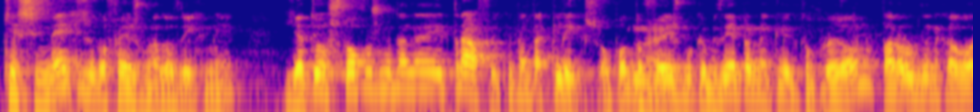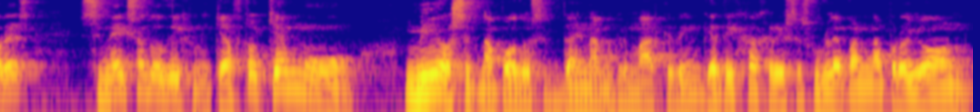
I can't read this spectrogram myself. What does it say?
Και συνέχιζε το Facebook να το δείχνει, γιατί ο στόχος μου ήταν η traffic, ήταν τα clicks. Οπότε το Ναι. Facebook, επειδή έπαιρνε click το προϊόν, παρόλο που δεν είχα αγορές, συνέχισε να το δείχνει. Και αυτό και μου μείωσε την απόδοση του dynamic remarketing, γιατί είχα χρήστες που βλέπαν ένα προϊόν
